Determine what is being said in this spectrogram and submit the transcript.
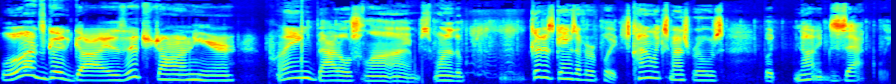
What's good, guys? It's John here, playing Battle Slimes, one of the goodest games I've ever played. It's kind of like Smash Bros, but not exactly.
